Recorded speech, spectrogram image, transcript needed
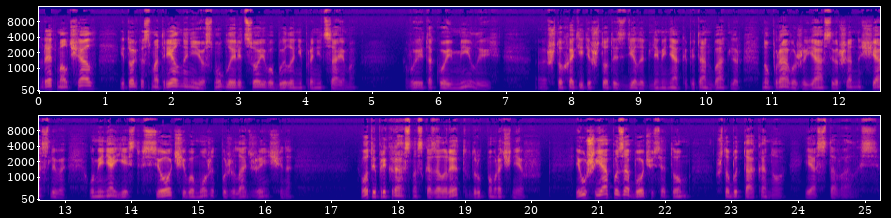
Ред молчал и только смотрел на нее, смуглое лицо его было непроницаемо. «Вы такой милый, что хотите что-то сделать для меня, капитан Батлер, но, право же, я совершенно счастлива, у меня есть все, чего может пожелать женщина». «Вот и прекрасно», — сказал Ред, вдруг помрачнев. «И уж я позабочусь о том, чтобы так оно и оставалось».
